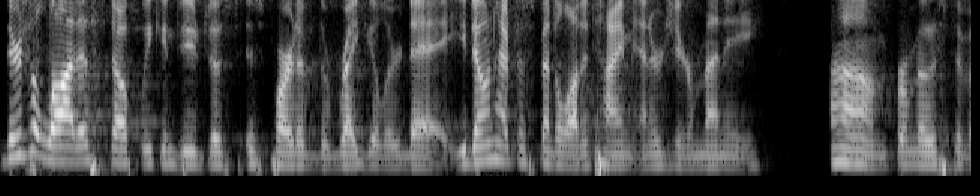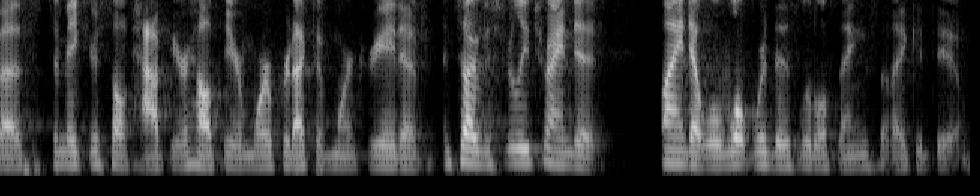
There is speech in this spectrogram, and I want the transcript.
there's a lot of stuff we can do just as part of the regular day. You don't have to spend a lot of time, energy, or money um, for most of us to make yourself happier, healthier, more productive, more creative. And so I was really trying to find out well, what were those little things that I could do?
